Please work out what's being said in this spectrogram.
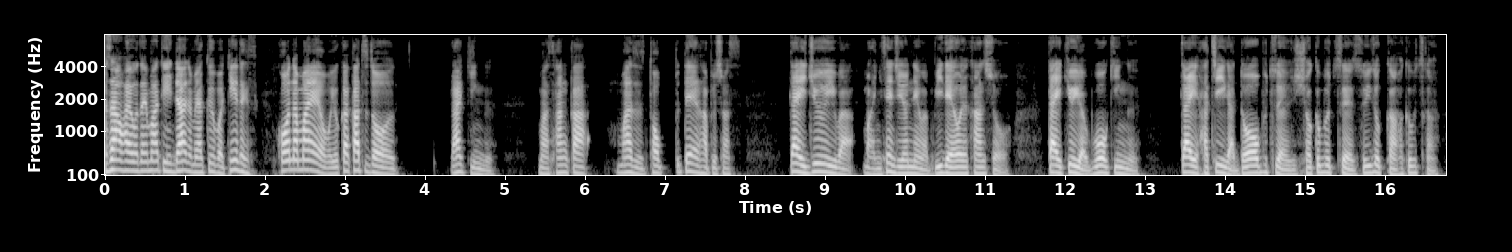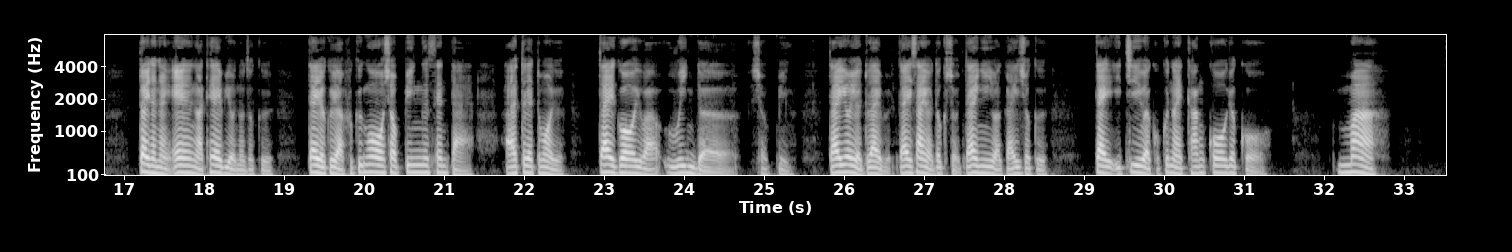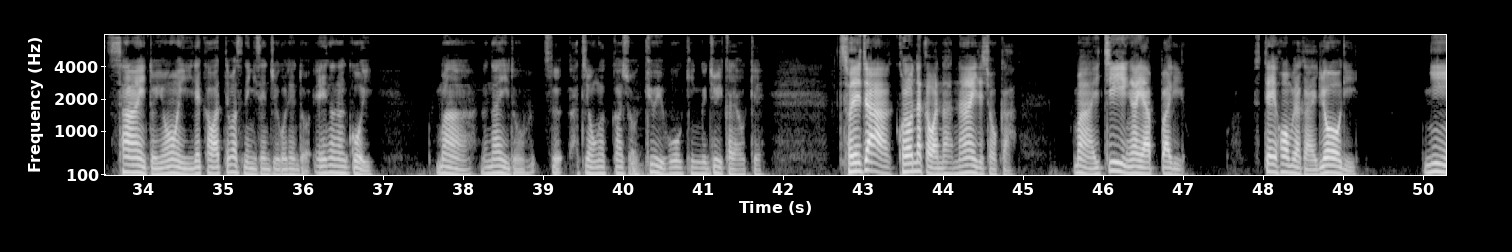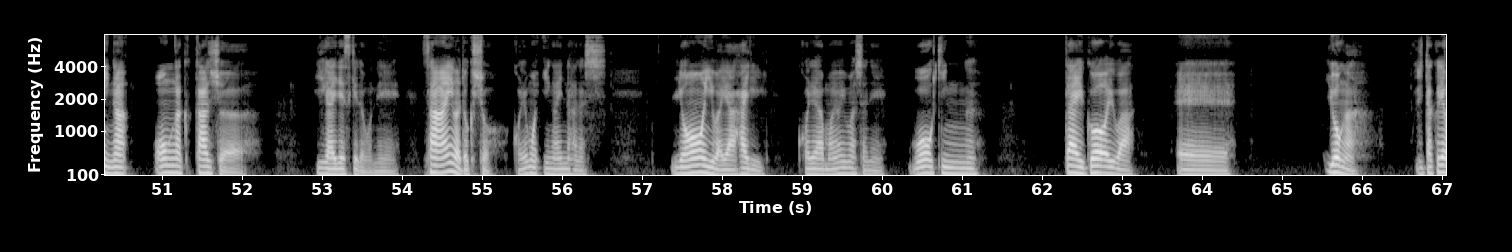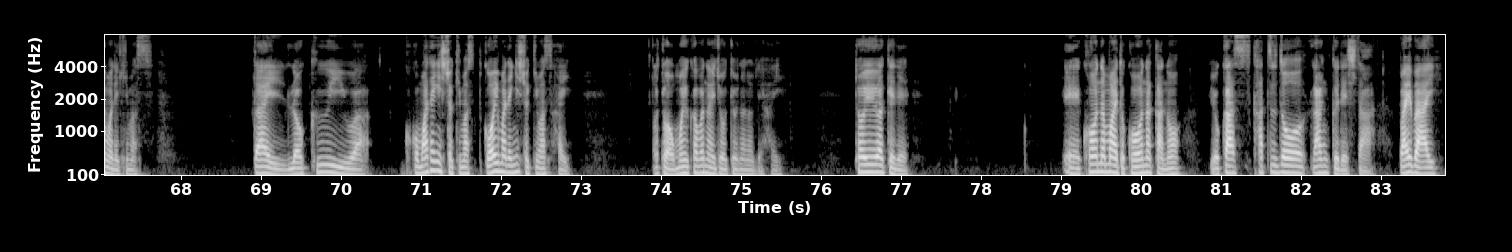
皆さんおはようございます。ティーダーの脈部キングです。コロナ前を4日活動ランキング。まあ参加。まずトップ10発表します。第10位は、まあ2014年はビデオで鑑賞。第9位はウォーキング。第8位が動物園、植物園、水族館、博物館。第7位映画、テレビを除く。第6位は複合ショッピングセンター、アウトレットモール。第5位はウィンドウショッピング。第4位はドライブ。第3位は読書。第2位は外食。第1位は国内観光旅行。まあ、3位と4位で変わってますね、2015年度。映画が5位。まあ、7位動物、8位音楽鑑賞、9位ウォーキング、10位カラオケ。それじゃあ、この中は何位でしょうかまあ、1位がやっぱり、ステイホームだから料理。2位が音楽鑑賞。意外ですけどもね。3位は読書。これも意外な話。4位はやはり、これは迷いましたね。ウォーキング。第5位は、えー、ヨガ。自宅でもできます。第6位は、ここまでにしときます。5位までにしときます。はい。あとは思い浮かばない状況なので、はい。というわけで、えー、コロナ前とコロナ禍の予活活動ランクでした。バイバイ。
